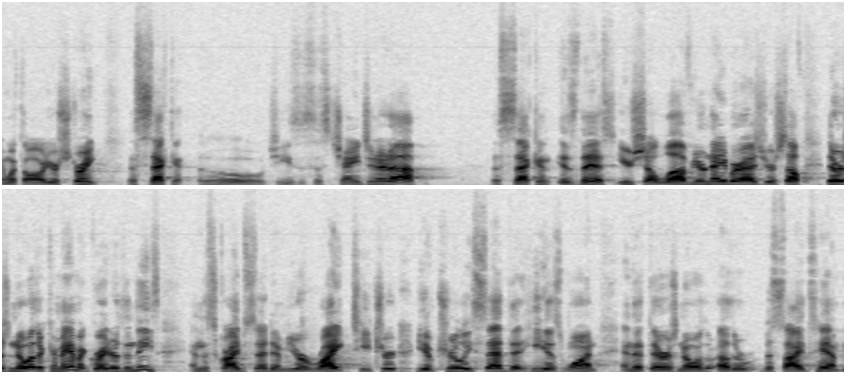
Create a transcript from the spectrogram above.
and with all your strength. The second, oh, Jesus is changing it up. The second is this you shall love your neighbor as yourself. There is no other commandment greater than these. And the scribe said to him, You're right, teacher. You have truly said that he is one and that there is no other, besides him.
